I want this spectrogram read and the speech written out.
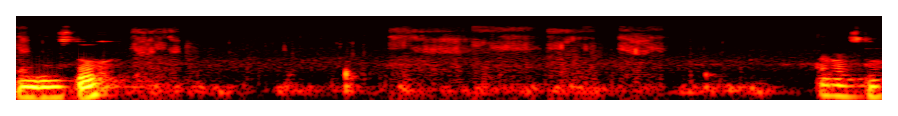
Один сдох. Второй сдох.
